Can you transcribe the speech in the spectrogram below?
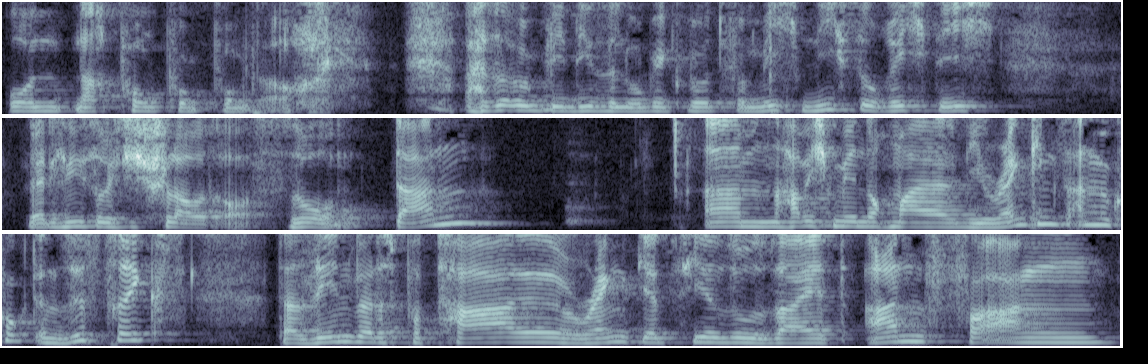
und nach Punkt, Punkt, Punkt auch. Also irgendwie diese Logik wird für mich nicht so richtig, werde ich nicht so richtig schlau draus. So, dann ähm, habe ich mir nochmal die Rankings angeguckt in Sistrix. Da sehen wir, das Portal rankt jetzt hier so seit Anfang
